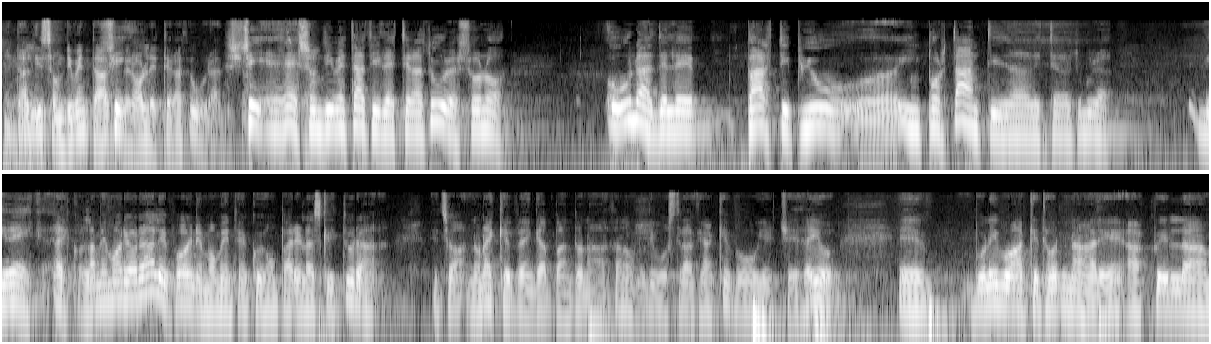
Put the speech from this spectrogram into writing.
E da lì sono diventati sì. però letteratura. Diciamo. Sì, eh, sono diventati letteratura, sono una delle parti più eh, importanti della letteratura greca. Ecco, la memoria orale poi nel momento in cui compare la scrittura, insomma, non è che venga abbandonata, no? lo dimostrate anche voi, eccetera. Io eh, volevo anche tornare a quella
